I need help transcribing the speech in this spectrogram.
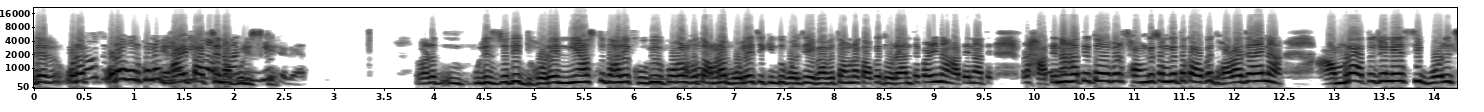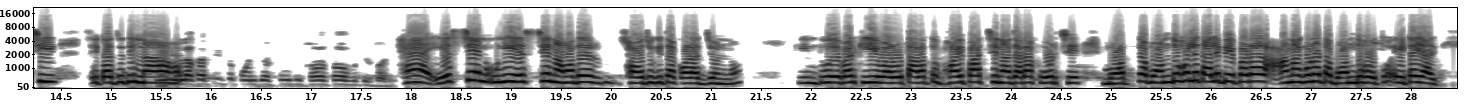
ওদের ওরা ওরা ওর কোনো ভয় পাচ্ছে না পুলিশকে। এবার পুলিশ যদি ধরে নিয়ে আসতো তাহলে খুবই উপকার হতো। আমরা বলেছি কিন্তু বলছে এভাবে তো আমরা কাউকে ধরে আনতে পারি না হাতে নাতে। এবার হাতে না হাতে তো এবার সঙ্গে সঙ্গে তো কাউকে ধরা যায় না। আমরা এতজন এসছি বলছি সেটা যদি না হ্যাঁ এসছেন উনি এসছেন আমাদের সহযোগিতা করার জন্য। কিন্তু এবার কি এবার তারা তো ভয় পাচ্ছে না যারা করছে। মদটা বন্ধ হলে তাহলে বেপারা আনাগোনাটা বন্ধ হতো এটাই আর কি?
